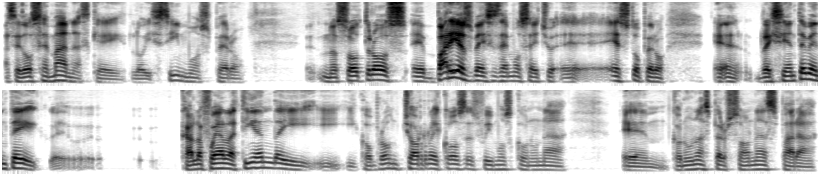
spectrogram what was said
hace dos semanas que lo hicimos, pero nosotros eh, varias veces hemos hecho eh, esto, pero eh, recientemente Carla fue a la tienda y, compró un chorro de cosas. Fuimos con, una, em, con unas personas para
